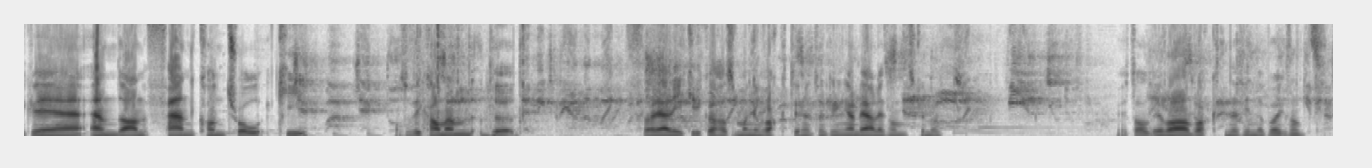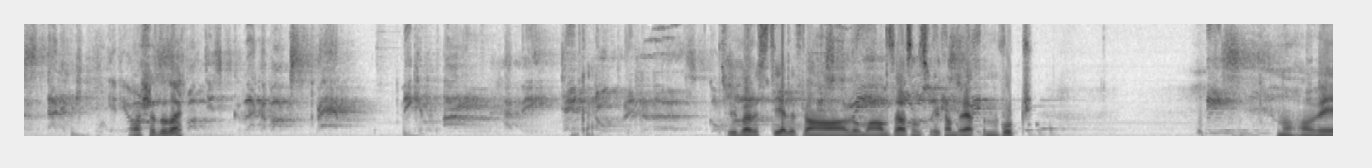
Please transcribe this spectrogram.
fikk vi enda en fan control key. Og så fikk han en død. For jeg liker ikke å ha så mange vakter rundt omkring her. Det er litt sånn skummelt. Vet aldri hva vaktene finner på, ikke sant? Hva skjedde der? Ok. Så vi bare stjeler fra lomma hans, er sånn så vi kan drepe den fort. Nå har vi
